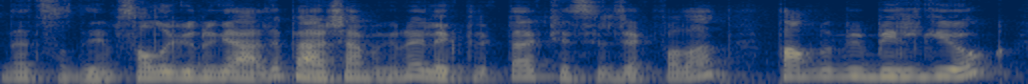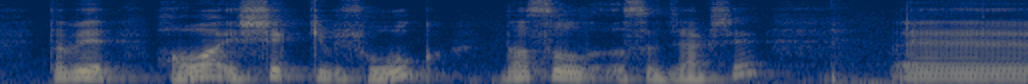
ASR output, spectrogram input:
nasıl diyeyim salı günü geldi perşembe günü elektrikler kesilecek falan tam da bir bilgi yok. Tabi hava eşek gibi soğuk nasıl ısınacak şey. Ee,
